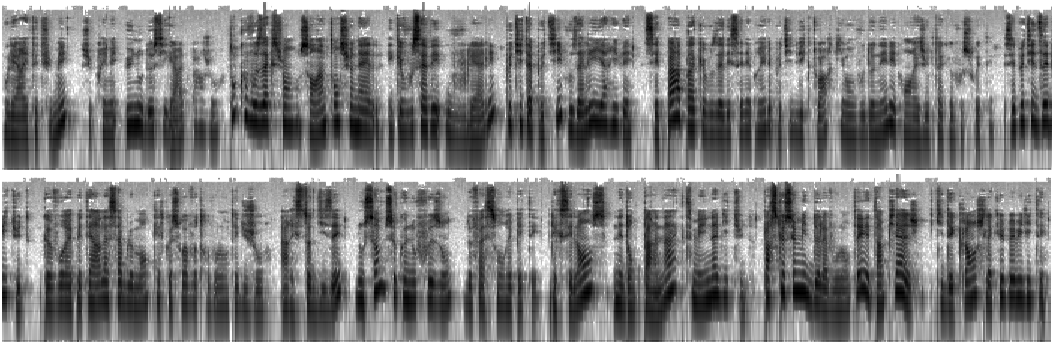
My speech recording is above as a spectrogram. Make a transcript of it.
Vous voulez arrêter de fumer Supprimez une ou deux cigarettes par jour. Tant que vos actions sont intentionnelles et que vous savez où vous voulez aller, petit à petit, vous allez y arriver. C'est pas à pas que vous allez célébrer les petites victoires qui vont vous donner les grands résultats que vous souhaitez. Ces petites habitudes que vous répétez inlassablement quelle que soit votre volonté du jour. Aristote disait, nous sommes ce que nous faisons de façon répétée. L'excellence n'est donc pas un acte mais une habitude. Parce que ce mythe de la volonté est un piège qui déclenche la culpabilité.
